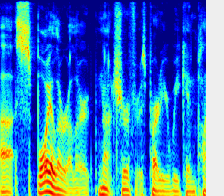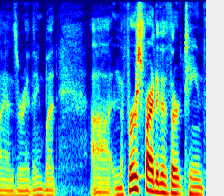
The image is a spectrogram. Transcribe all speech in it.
uh, spoiler alert, not sure if it was part of your weekend plans or anything, but uh, in the first Friday the 13th,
